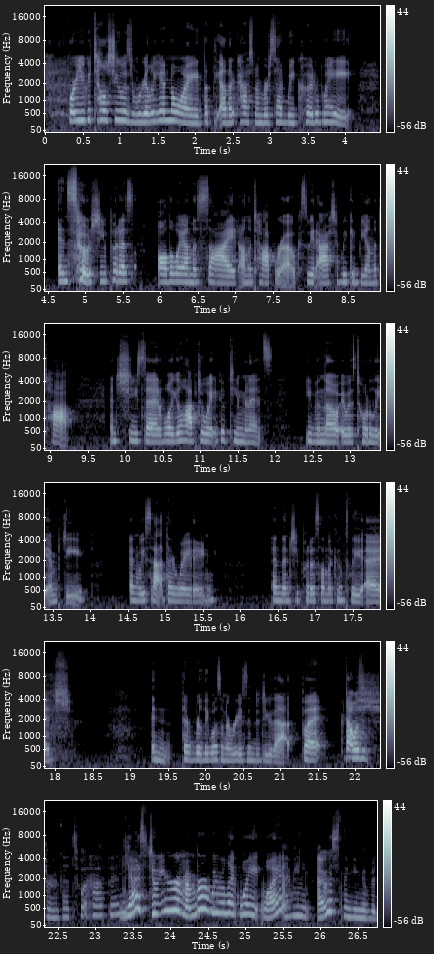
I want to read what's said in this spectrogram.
where you could tell she was really annoyed that the other cast member said we could wait. And so she put us all the way on the side on the top row because we had asked if we could be on the top. And she said, Well, you'll have to wait 15 minutes, even though it was totally empty. And we sat there waiting. And then she put us on the complete edge. And there really wasn't a reason to do that. But that was, sure that's what happened. yes, don't you remember? We were like, Wait, what? I mean, I was thinking of a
